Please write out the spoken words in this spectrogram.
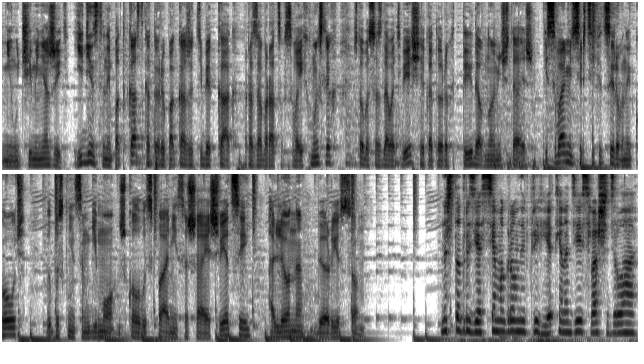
«Не учи меня жить». Единственный подкаст, который покажет тебе, как разобраться в своих мыслях, чтобы создавать вещи, о которых ты давно мечтаешь. И с вами сертифицированный коуч, выпускница МГИМО школ в Испании, США и Швеции Алена Берьюсон. Ну что, друзья, всем огромный привет. Я надеюсь, ваши дела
